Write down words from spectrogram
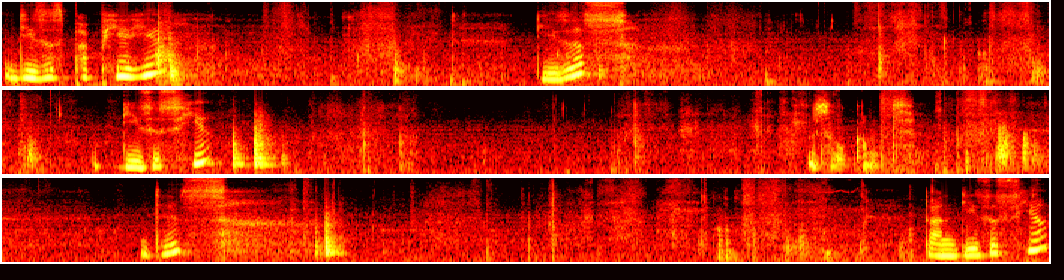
Dieses Papier hier. Dieses. Dieses hier. So kommt das. Dann dieses hier.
